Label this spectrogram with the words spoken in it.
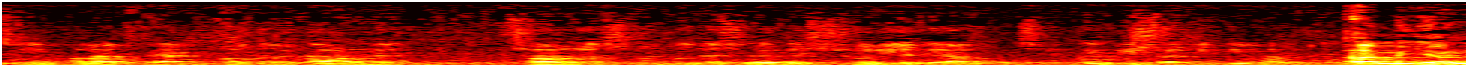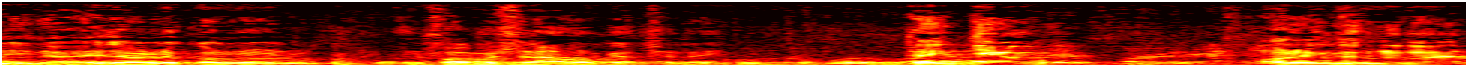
শৃঙ্খলার ব্যর্থতার কারণে স্বরাষ্ট্র উপদেষ্টাকে সরিয়ে দেওয়া হচ্ছে। এই বিষয়টি কীভাবে আমি জানি না এই ধরনের কোনো ইনফরমেশন আমার কাছে নেই। থ্যাংক ইউ অনেক ধন্যবাদ।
